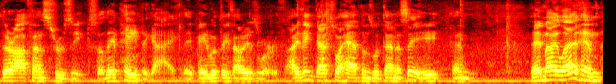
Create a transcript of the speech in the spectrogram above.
their offense through Zeke, so they paid the guy. They paid what they thought he was worth. I think that's what happens with Tennessee, and they might let him.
